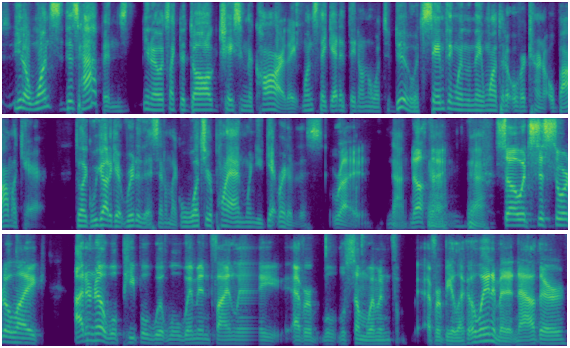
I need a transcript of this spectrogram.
you know, once this happens, you know, it's like the dog chasing the car. They once they get it, they don't know what to do. It's the same thing when they wanted to overturn Obamacare. They're like, we got to get rid of this. And I'm like, well, what's your plan when you get rid of this? Right. None. Nothing. Yeah. So it's just sort of like I don't know. Will people will, will women finally ever will, will some women ever be like, oh wait a minute, now they're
